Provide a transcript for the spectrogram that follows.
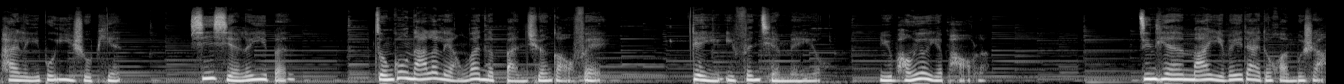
拍了一部艺术片，新写了一本。”总共拿了两万的版权稿费，电影一分钱没有，女朋友也跑了。今天蚂蚁微贷都还不上，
